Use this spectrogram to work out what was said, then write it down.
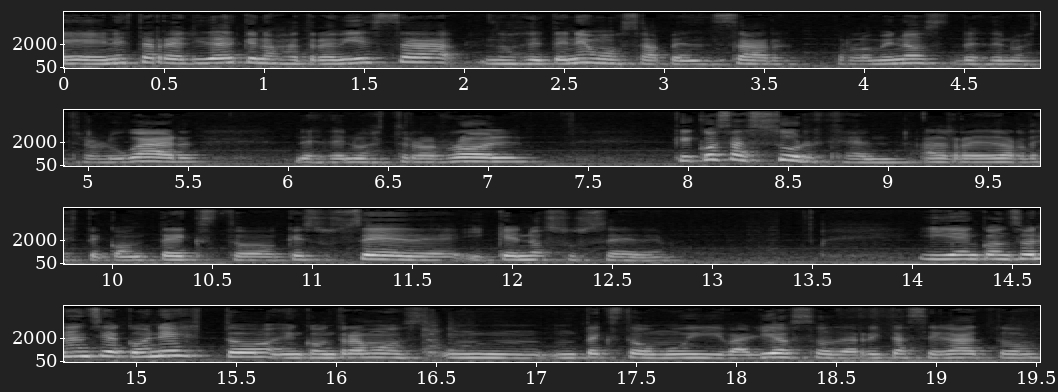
eh, en esta realidad que nos atraviesa nos detenemos a pensar, por lo menos desde nuestro lugar, desde nuestro rol, qué cosas surgen alrededor de este contexto, qué sucede y qué no sucede. Y en consonancia con esto encontramos un, texto muy valioso de Rita Segato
